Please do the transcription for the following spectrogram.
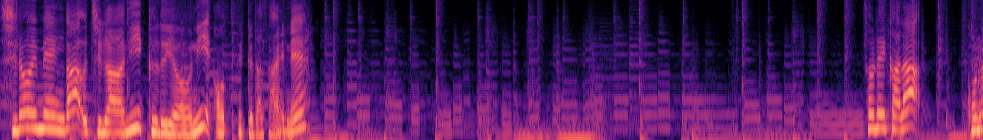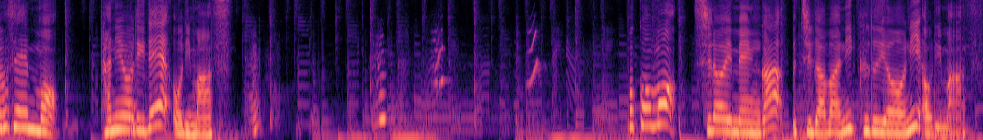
白い面が内側に来るように折ってくださいね。それからこの線も谷折りで折ります。ここも白い面が内側に来るように折ります。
